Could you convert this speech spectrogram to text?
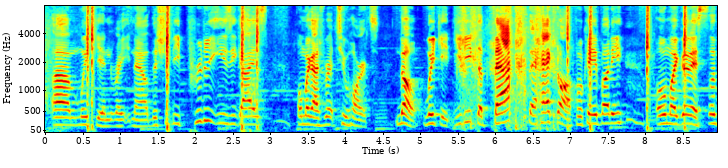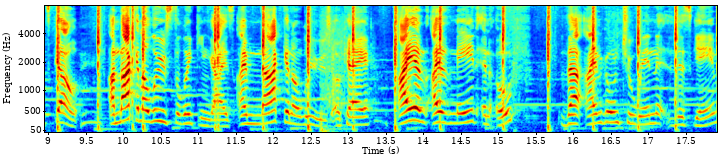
um, Lincoln right now. This should be pretty easy, guys. Oh my gosh, we're at two hearts. No, Lincoln, you need to back the heck off, okay, buddy? Oh my goodness, let's go. I'm not gonna lose to Lincoln, guys. I'm not gonna lose, okay? I am I have made an oath that I'm going to win this game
